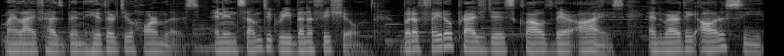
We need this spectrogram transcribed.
my life has been hitherto harmless and in some degree beneficial, but a fatal prejudice clouds their eyes, and where they ought to see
